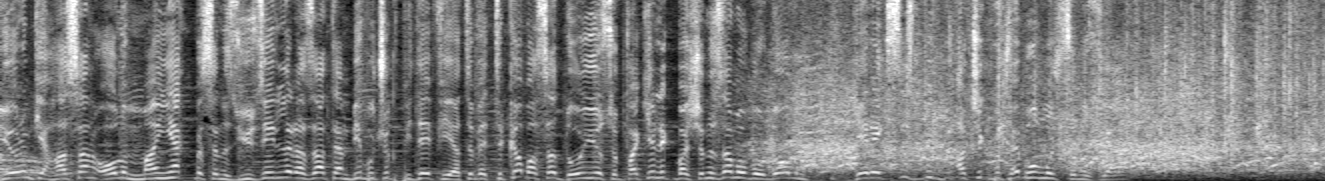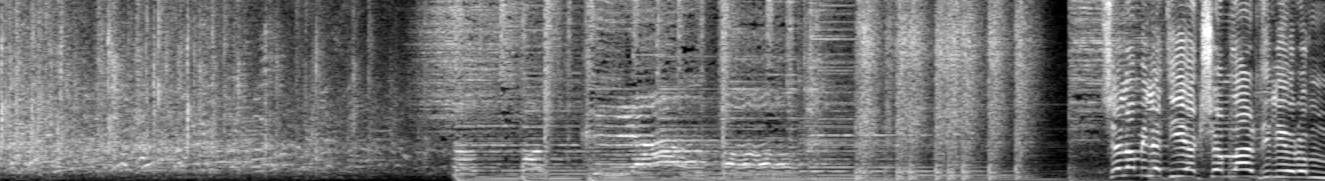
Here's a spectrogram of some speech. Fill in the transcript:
Diyorum ki Hasan oğlum manyak mısınız? 150 lira zaten bir buçuk pide fiyatı ve tıka basa doyuyorsun. Fakirlik başınıza mı vurdu oğlum? Gereksiz bir açık büfe bulmuşsunuz ya. Millet, iyi akşamlar diliyorum.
